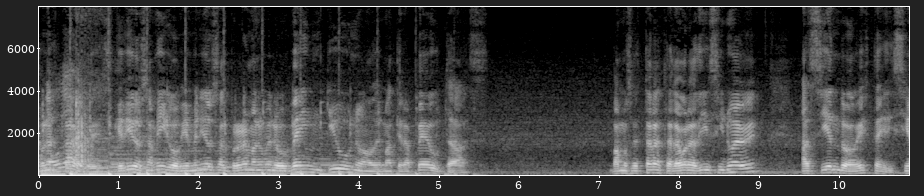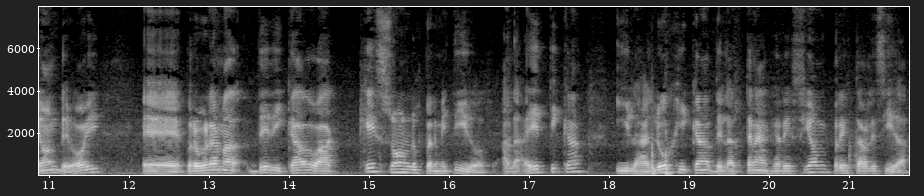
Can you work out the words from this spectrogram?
Buenas tardes, queridos amigos, bienvenidos al programa número 21 de Materapeutas. Vamos a estar hasta la hora 19 haciendo esta edición de hoy, eh, programa dedicado a qué son los permitidos, a la ética y la lógica de la transgresión preestablecida.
